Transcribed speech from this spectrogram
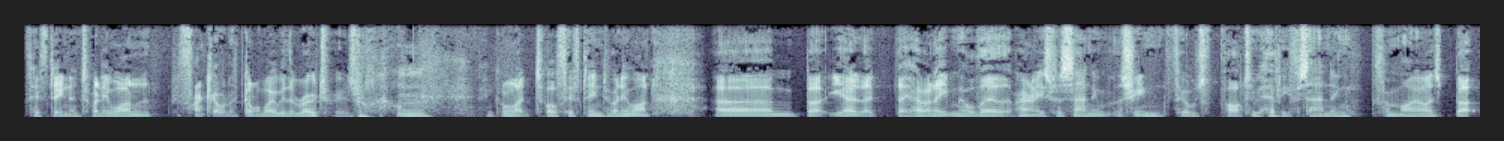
fifteen and twenty one. Frankly, I would have gone away with the rotary as well Mm. and gone like 12, 15, 21. Um, but yeah, they they have an eight mil there that apparently is for sanding. but The machine feels far too heavy for sanding from my eyes, but.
